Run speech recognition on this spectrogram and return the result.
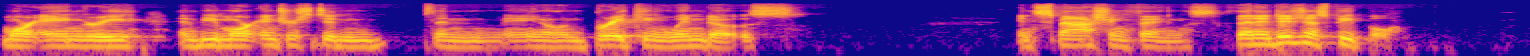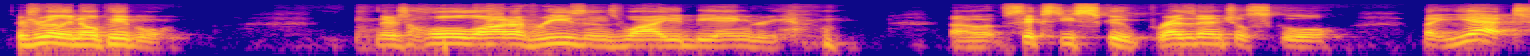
more angry, and be more interested in, you know in breaking windows, in smashing things than Indigenous people. There's really no people. There's a whole lot of reasons why you'd be angry. uh, 60 scoop, residential school. But yet,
